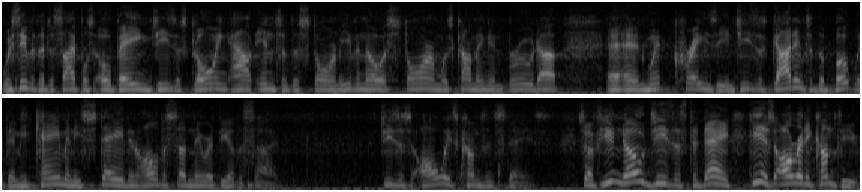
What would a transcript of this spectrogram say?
We see with the disciples obeying Jesus, going out into the storm, even though a storm was coming and brewed up and went crazy. And Jesus got into the boat with them. He came and he stayed, and all of a sudden they were at the other side. Jesus always comes and stays. So if you know Jesus today, he has already come to you,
